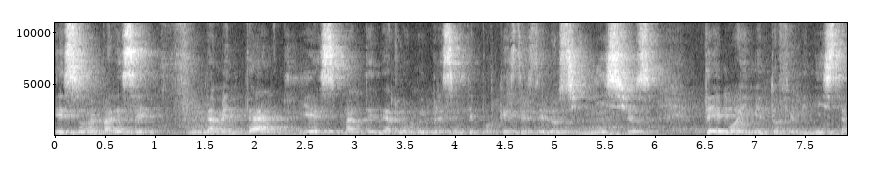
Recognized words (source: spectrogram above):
Eso me parece fundamental y es mantenerlo muy presente porque es desde los inicios del movimiento feminista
